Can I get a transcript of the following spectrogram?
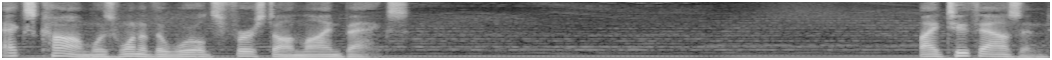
XCOM was one of the world's first online banks. By 2000,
